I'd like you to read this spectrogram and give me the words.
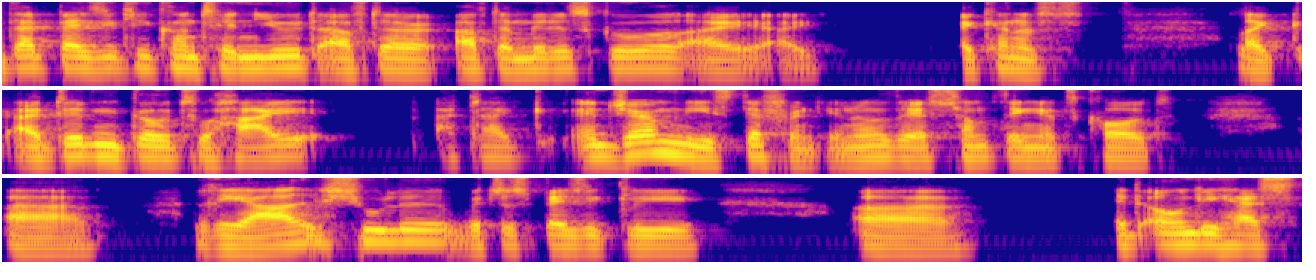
that basically continued after after middle school. I I, I kind of like I didn't go to high like in Germany it's different, you know, there's something that's called uh Realschule, which is basically uh it only has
